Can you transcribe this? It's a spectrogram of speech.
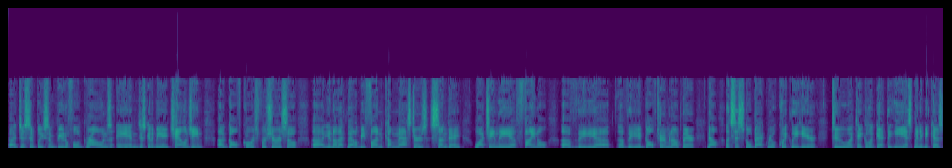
Uh, just simply some beautiful grounds and just going to be a challenging uh, golf course for sure. So, uh, you know, that, that'll be fun come Masters Sunday, watching the uh, final of the, of the golf tournament out there. Now, let's just go back real quickly here to take a look at the ES Mini because,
